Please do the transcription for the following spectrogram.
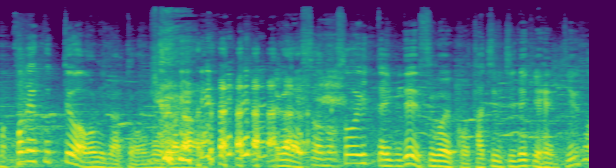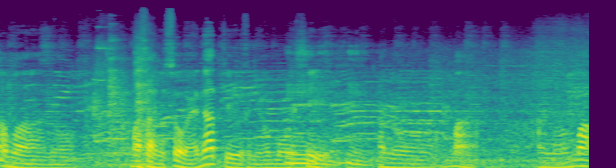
まあ、こねくってはおるなとは思うから だからそのそういった意味ですごいこう太刀打ちできへんっていうのは、まあ、あのまさにそうやなっていうふうに思うし、うんうんあのまああのまあ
